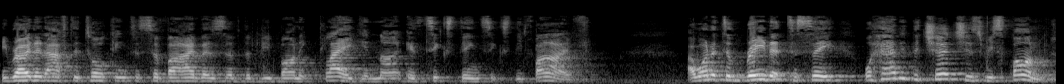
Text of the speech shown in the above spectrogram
He wrote it after talking to survivors of the bubonic plague in 1665. I wanted to read it to see, well, how did the churches respond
